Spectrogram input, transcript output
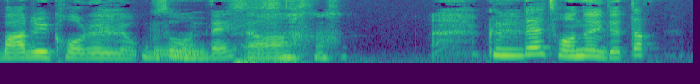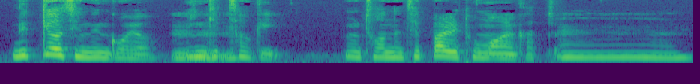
말을 걸으려고. 무서운데? 아. 근데 저는 이제 딱 느껴지는 거예요, 음, 인기척이. 음, 저는 재빨리 도망을 갔죠. 음.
